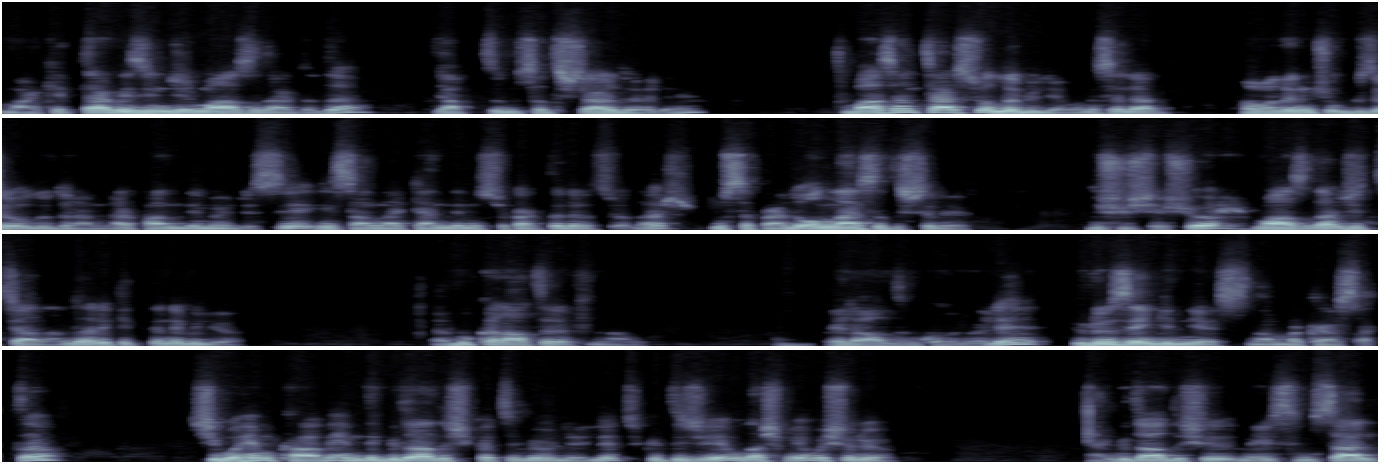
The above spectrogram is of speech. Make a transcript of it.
Marketler ve zincir mağazalarda da yaptığım satışlar da öyle. Bazen tersi olabiliyor ama mesela havaların çok güzel olduğu dönemler pandemi öncesi insanlar kendilerini sokaklara atıyorlar. Bu sefer de online satışları düşüş yaşıyor. Mağazalar ciddi anlamda hareketlenebiliyor. Yani bu kanal tarafından ele aldığım konu böyle. Ürün zenginliği açısından bakarsak da Chibo hem kahve hem de gıda dışı kategorileriyle tüketiciye ulaşmayı başarıyor. Yani gıda dışı mevsimsel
